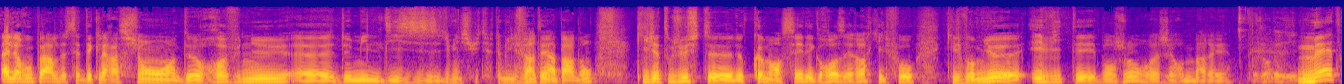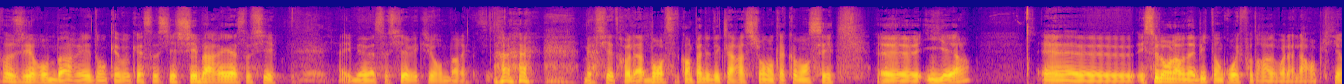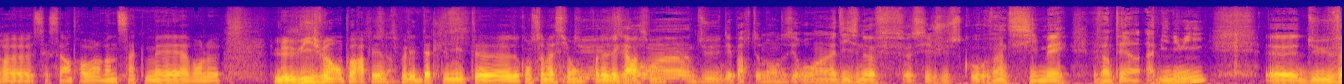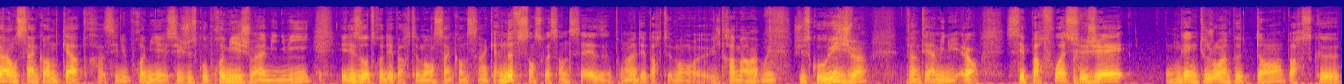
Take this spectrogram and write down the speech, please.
Allez, on vous parle de cette déclaration de revenus 2010, 2018, 2021, pardon, qui vient tout juste euh, de commencer, des grosses erreurs qu'il faut, qu'il vaut mieux euh, éviter. Bonjour Jérôme Barré. Bonjour David. Maître Jérôme Barré, donc avocat associé chez Barré Associé. Et même associé avec Jérôme Barré. Merci d'être là. Bon, cette campagne de déclaration donc a commencé euh, hier. Euh, et selon là où on habite, en gros, il faudra voilà la remplir. Euh, c'est ça entre avant le 25 mai, avant le le 8 juin, on peut rappeler un petit peu les dates limites euh, de consommation, du de déclaration 01, Du département de 01 à 19, c'est jusqu'au 26 mai 21 à minuit. Euh, du 20 au 54, c'est du premier, c'est jusqu'au 1er juin à minuit. Et les autres départements, 55 à 976 pour ouais. nos départements euh, ultramarins, oui. jusqu'au 8 juin 21 à minuit. Alors, c'est parfois sujet on gagne toujours un peu de temps parce que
